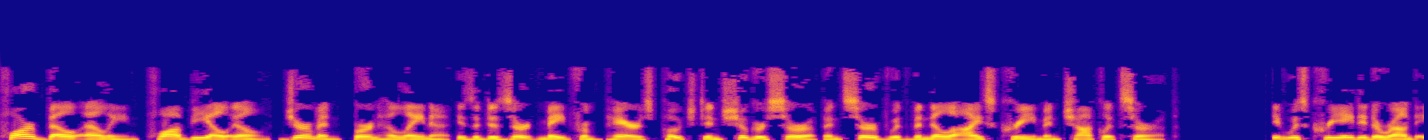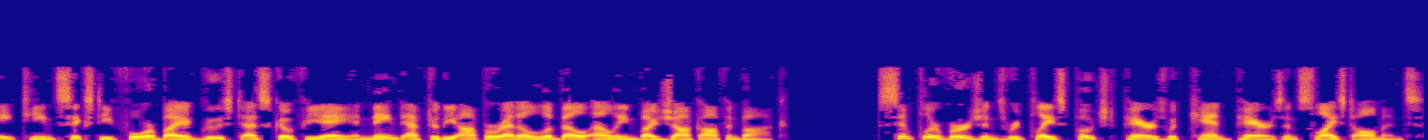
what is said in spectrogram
Poire Belle Hélène Poire Belle Ilm, German, Birne Helene, is a dessert made from pears poached in sugar syrup and served with vanilla ice cream and chocolate syrup. It was created around 1864 by Auguste Escoffier and named after the operetta La Belle Hélène by Jacques Offenbach. Simpler versions replace poached pears with canned pears and sliced almonds.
